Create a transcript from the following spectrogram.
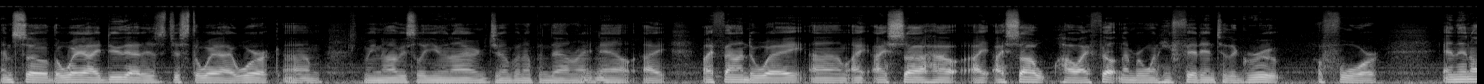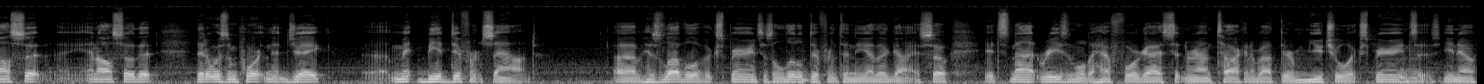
and so the way I do that is just the way I work. Um, I mean, obviously, you and I are jumping up and down right now. I I found a way. Um, I, I saw how I, I saw how I felt. Number one, he fit into the group of four, and then also and also that that it was important that Jake uh, be a different sound. Um, his level of experience is a little different than the other guys, so it's not reasonable to have four guys sitting around talking about their mutual experiences. You know,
